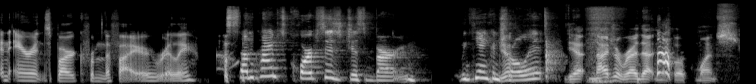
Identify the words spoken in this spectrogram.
An errant spark from the fire, really. Sometimes corpses just burn. We can't control it. Yeah, Nigel read that in the book once.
